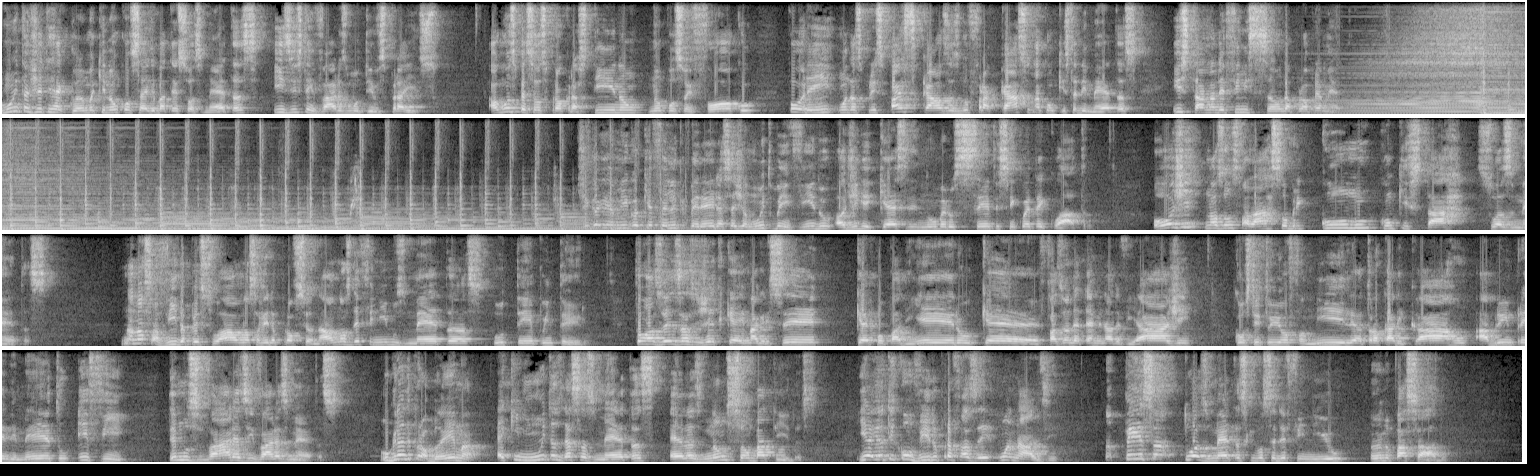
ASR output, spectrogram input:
Muita gente reclama que não consegue bater suas metas e existem vários motivos para isso. Algumas pessoas procrastinam, não possuem foco, porém, uma das principais causas do fracasso na conquista de metas está na definição da própria meta. Diga aí, amigo, aqui é Felipe Pereira, seja muito bem-vindo ao Digcast número 154. Hoje nós vamos falar sobre como conquistar suas metas. Na nossa vida pessoal, nossa vida profissional, nós definimos metas o tempo inteiro. Então, às vezes, a gente quer emagrecer, quer poupar dinheiro, quer fazer uma determinada viagem, constituir uma família, trocar de carro, abrir um empreendimento, enfim, temos várias e várias metas. O grande problema é que muitas dessas metas elas não são batidas. E aí eu te convido para fazer uma análise Pensa tuas metas que você definiu ano passado.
